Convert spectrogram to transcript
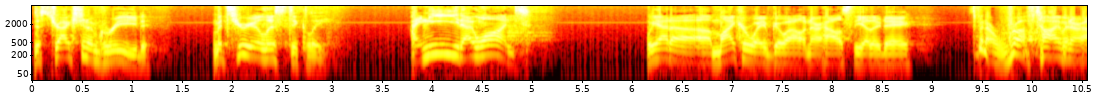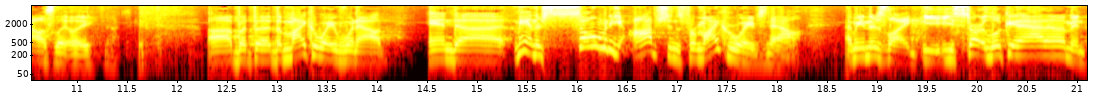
distraction of greed, materialistically. I need, I want. We had a, a, microwave go out in our house the other day. It's been a rough time in our house lately. No, uh, but the, the microwave went out, and uh, man, there's so many options for microwaves now. I mean, there's like, you start looking at them and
